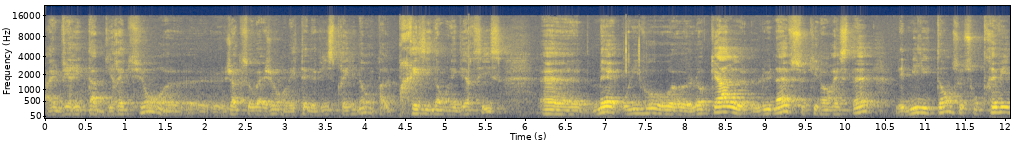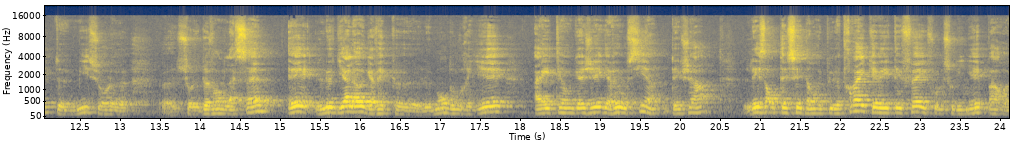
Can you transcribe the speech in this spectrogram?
à une véritable direction. Euh, Jacques Sauvageon en était le vice-président pas le président en exercice. Euh, mais au niveau euh, local, l'UNEF, ce qu'il en restait, les militants se sont très vite mis sur le devant de la scène et le dialogue avec le monde ouvrier a été engagé. Il y avait aussi déjà les antécédents et puis le travail qui avait été fait, il faut le souligner, par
